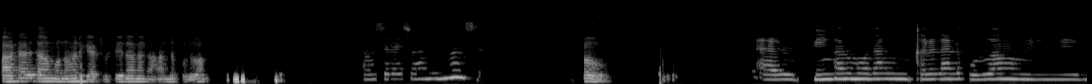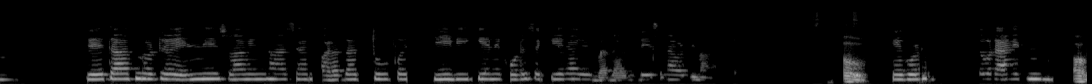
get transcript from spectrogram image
කාට හරි තව මොනවා හරි ගැටලු තියෙනවා නම් අහන්න පුළුවන්. අවසරයි ස්වාමීන් වහන්සේ. ඔව්. පින් අනුමෝදන් කරගන්න පුළුවන් මේ ප්‍රේතාත්ම වලට එන්නේ ස්වාමීන් වහන්සේ පරදත්තූප ජීවි කියන කොටස කියලා ඒ බදල් දේශනාවලදී මම ඔව්. ඒගොල්ලෝ එතකොට අනිත් ඔව්.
